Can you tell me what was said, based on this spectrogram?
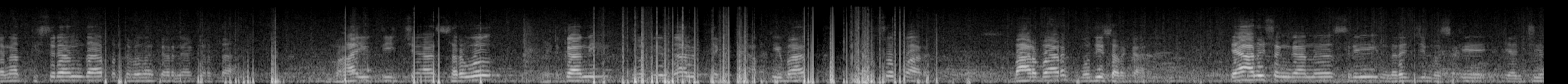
यांना तिसऱ्यांदा पंतप्रधान करण्याकरता महायुतीच्या सर्व घटकांनी जो निर्धार व्यक्त केला आपकी बात सोपार बार बार मोदी सरकार. त्या अनुषंगानं श्री नरेशजी मस्के यांची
